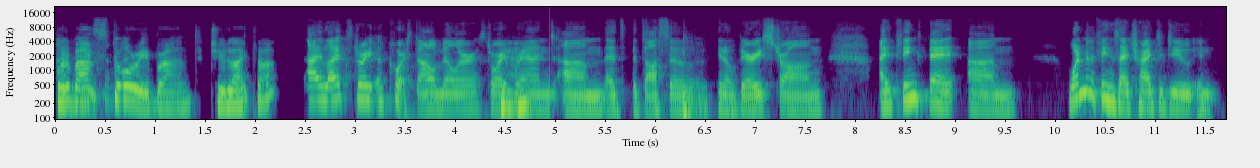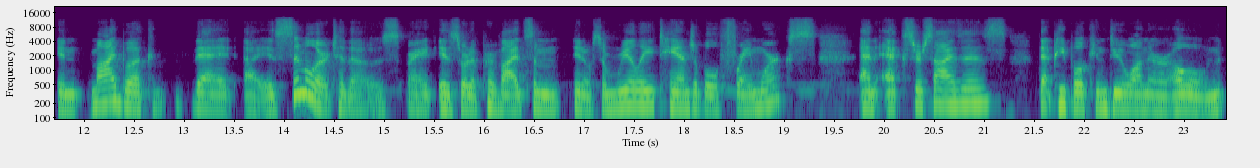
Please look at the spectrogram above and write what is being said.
What about Story Brand? Do you like that? I like story, of course, Donald Miller, Story yeah. Brand. Um, it's, it's also, you know, very strong. I think that um, one of the things I tried to do in in my book that uh, is similar to those, right, is sort of provide some you know some really tangible frameworks and exercises that people can do on their own,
